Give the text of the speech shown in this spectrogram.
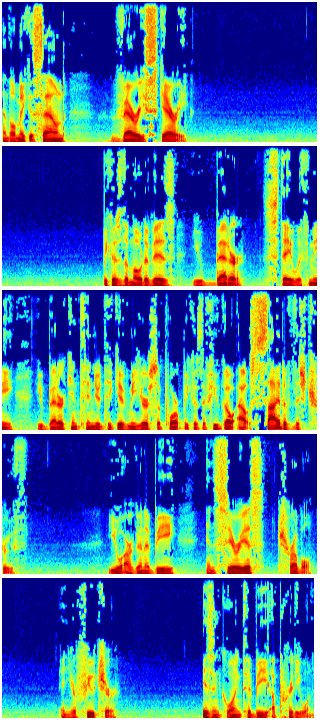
And they'll make it sound very scary. Because the motive is you better stay with me. You better continue to give me your support because if you go outside of this truth, you are going to be in serious trouble and your future isn't going to be a pretty one.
